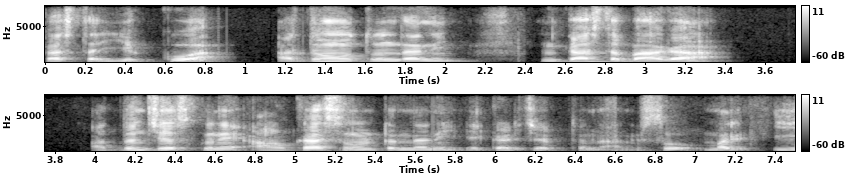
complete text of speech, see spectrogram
కాస్త ఎక్కువ అర్థమవుతుందని ఇంకాస్త బాగా అర్థం చేసుకునే అవకాశం ఉంటుందని ఇక్కడ చెప్తున్నాను. సో మరి ఈ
